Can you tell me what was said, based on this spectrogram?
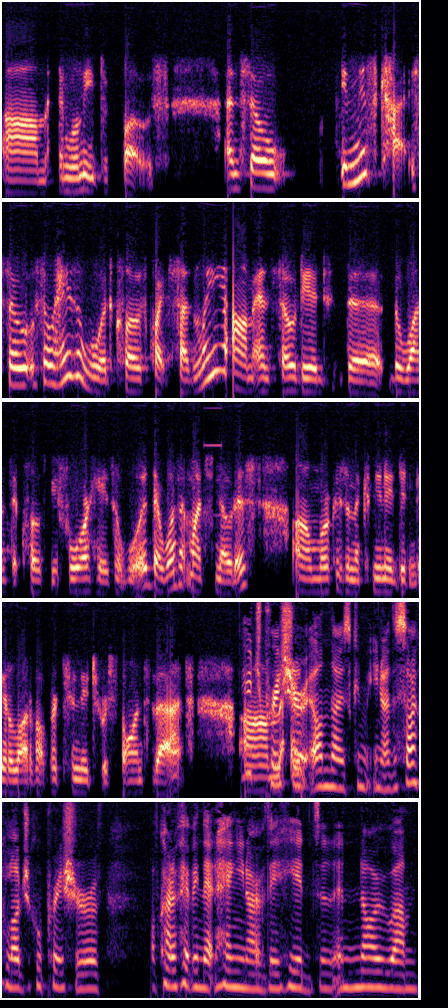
um, and will need to close. And so in this case, so so Hazelwood closed quite suddenly, um, and so did the the ones that closed before Hazelwood. There wasn't much notice. Um, workers in the community didn't get a lot of opportunity to respond to that. Huge Um, pressure and- on those, you know, the psychological pressure of, of kind of having that hanging over their heads and, and no, um,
